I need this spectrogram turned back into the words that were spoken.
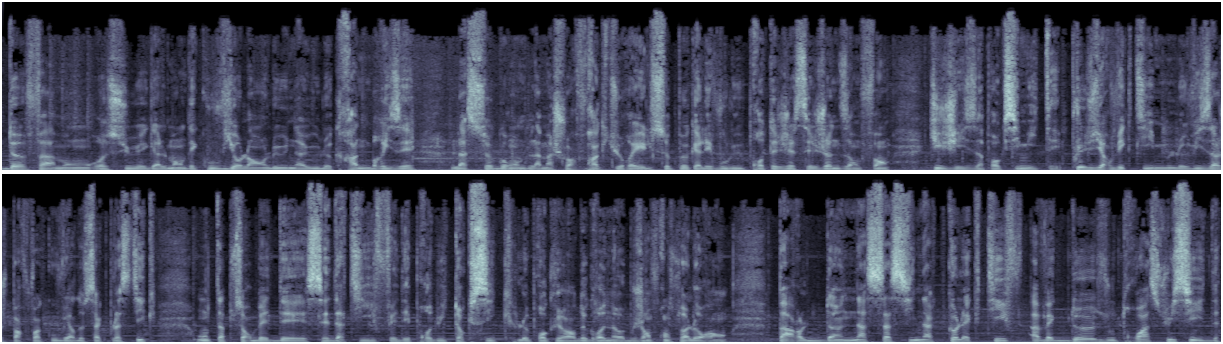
Deux femmes ont reçu également des coups violents. L'une a eu le crâne brisé, la seconde la mâchoire fracturée. Il se peut qu'elle ait voulu protéger ses jeunes enfants qui gisent à proximité. Plusieurs victimes, le visage parfois couvert de sacs plastiques, ont absorbé des sédatifs et des produits toxiques. Le procureur de Grenoble, Jean-François Laurent, parle d'un assassinat collectif avec deux ou trois suicides.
